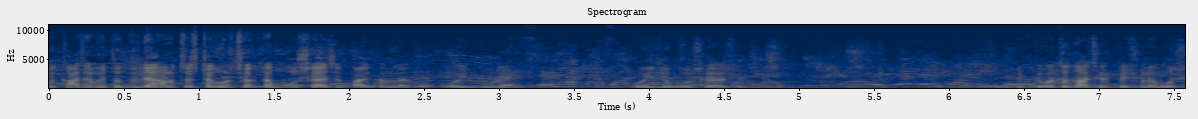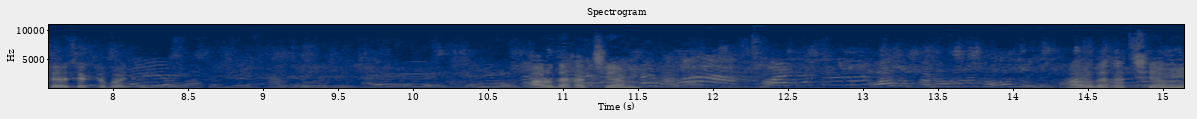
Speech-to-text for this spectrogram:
ওই কাঁচের ভেতর দিয়ে দেখানোর চেষ্টা করছি একটা বসে আছে পাইথন দেখো ওই দূরে ওই যে বসে আছে। দেখতে পাচ্ছ গাছের পেছনে বসে আছে একটা পাইথন আরও দেখাচ্ছি আমি। আরও দেখাচ্ছি আমি।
